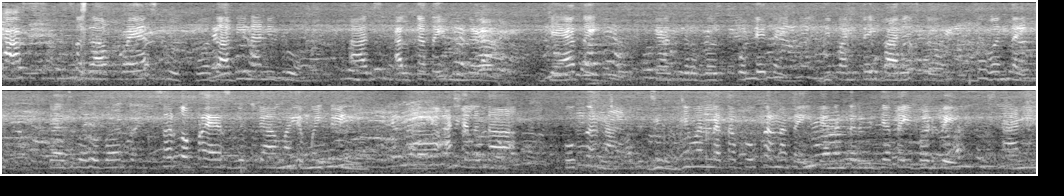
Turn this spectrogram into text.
खास सगळा प्रयास ग्रुप व दादी नानी ग्रुप आज अलकाताई मुंगडा जयाताई त्याचबरोबर कोल्हेताई दीपालीताई बारेसकर धवनताई त्याचबरोबर सर्व प्रयास ग्रुपच्या माझ्या मैत्रिणी आशालता पोखरणा जी जीवनलता पोखरणाताई त्यानंतर विद्याताई बडवे आणि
